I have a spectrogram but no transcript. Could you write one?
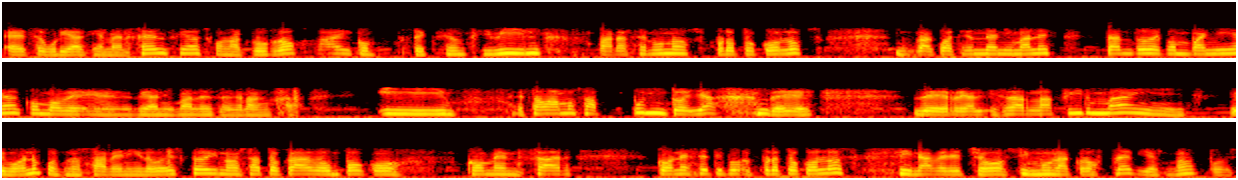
eh, seguridad y emergencias, con la Cruz Roja y con Protección Civil para hacer unos protocolos de evacuación de animales, tanto de compañía como de, de animales de granja. Y estábamos a punto ya de, de realizar la firma y, y bueno, pues nos ha venido esto y nos ha tocado un poco comenzar con ese tipo de protocolos sin haber hecho simulacros previos, ¿no? Pues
